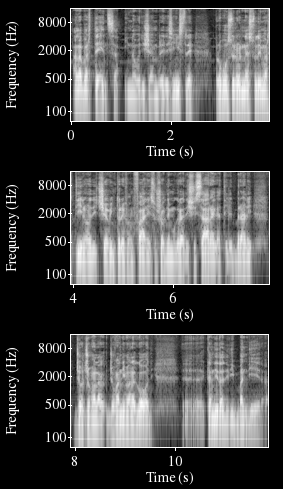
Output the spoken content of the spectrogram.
Alla partenza, il 9 dicembre, le sinistre proposero Ernesto De Martino, la DC ha vinto Fanfani, i socialdemocratici Saragat, i liberali Mala- Giovanni Malagodi, eh, candidati di bandiera.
